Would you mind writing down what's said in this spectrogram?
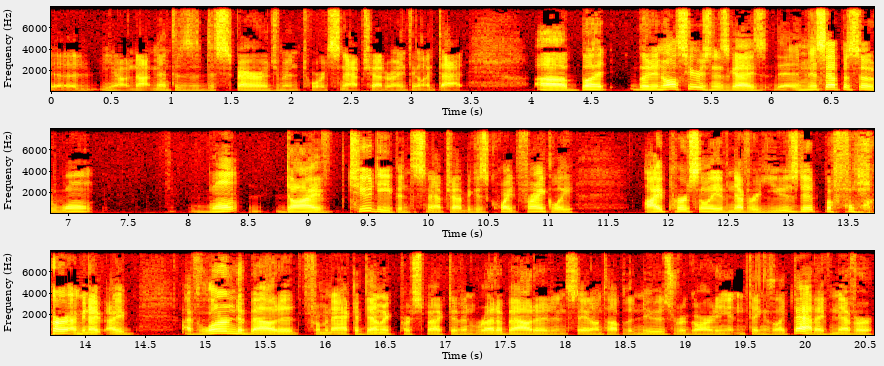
you know not meant as a disparagement towards Snapchat or anything like that. Uh, but but in all seriousness, guys, and this episode won't won't dive too deep into Snapchat because, quite frankly, I personally have never used it before. I mean, I, I I've learned about it from an academic perspective and read about it and stayed on top of the news regarding it and things like that. I've never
